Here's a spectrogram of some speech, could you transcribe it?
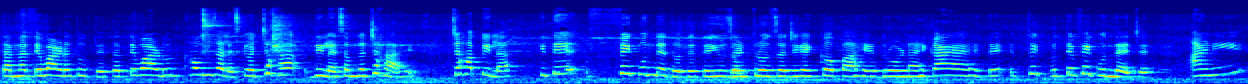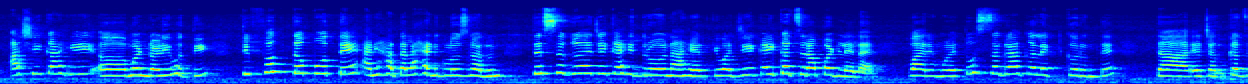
त्यांना ते वाढत होते तर ते वाढून खाऊन झाल्यास किंवा चहा दिलाय. समजा चहा आहे. चहा पिला की ते फेकून देत होते ते युज अँड थ्रोचं जे काही कप आहे द्रोण आहे काय आहे ते ते- ते फेकून द्यायचे. आणि अशी काही मंडळी होती ती फक्त पोते आणि हाताला हँड ग्लोव्स घालून ते सगळं जे काही द्रोण आहेत किंवा जे काही कचरा पडलेला आहे वारीमुळे तो सगळा कलेक्ट करून ते त्या याच्यात कच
